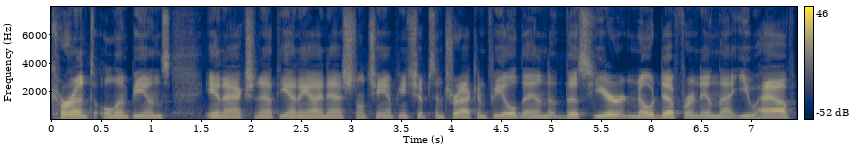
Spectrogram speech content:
current Olympians in action at the NAIA National Championships in track and field. And this year, no different in that you have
